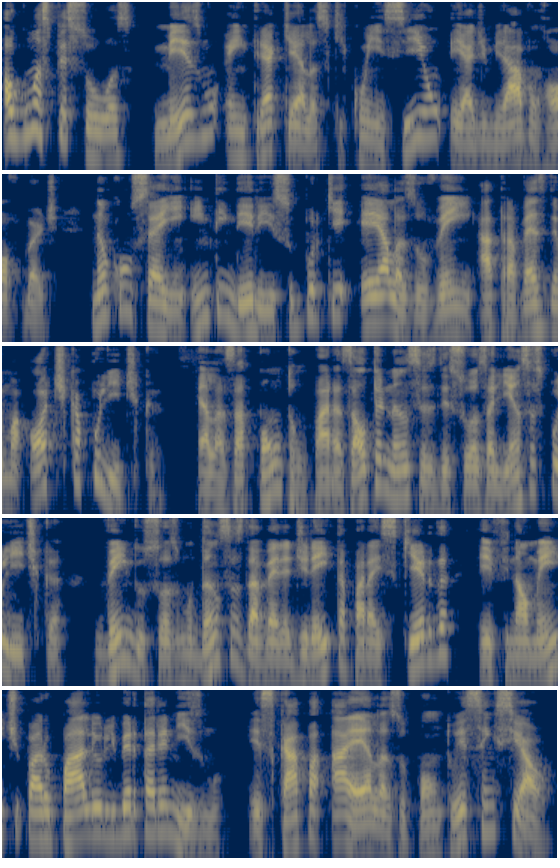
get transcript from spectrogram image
Algumas pessoas, mesmo entre aquelas que conheciam e admiravam Rothbard, não conseguem entender isso porque elas o veem através de uma ótica política. Elas apontam para as alternâncias de suas alianças políticas, vendo suas mudanças da velha direita para a esquerda e finalmente para o paleolibertarianismo. Escapa a elas o ponto essencial.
